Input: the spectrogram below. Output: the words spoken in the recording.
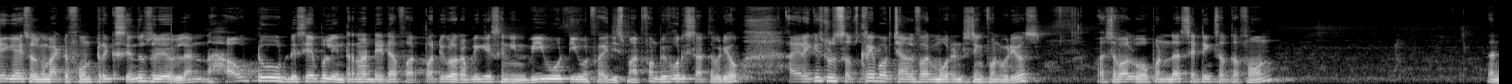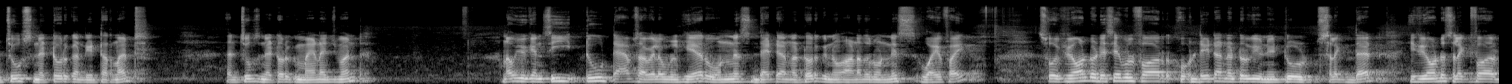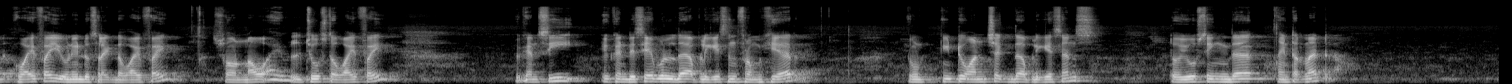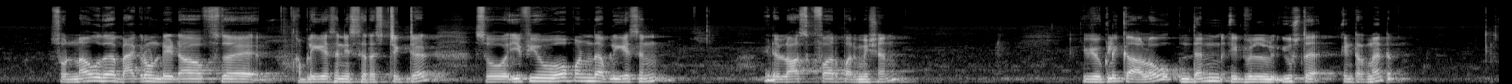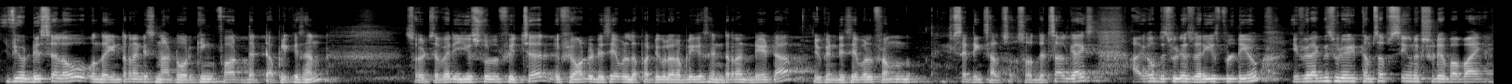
Hey guys, welcome back to Phone Trickz. In this video, we'll learn how to disable internet data for particular application in Vivo T1 5G smartphone. Before we start the video, I request you to subscribe our channel for more interesting phone videos. First of all, open the settings of the phone. Then choose network and internet. Then choose network management. Now you can see two tabs available here. One is data network, you know, another one is Wi-Fi. So if you want to disable for data network, you need to select that. If you want to select for Wi-Fi, you need to select the Wi-Fi. So now I will choose the Wi-Fi. You can see you can disable the application from here. You need to uncheck the applications to using the internet. So now the background data of the application is restricted. So if you open the application, it will ask for permission. If you click allow then it will use the internet. If you disallow the internet is not working for that application. So it's a very useful feature. If you want to disable the particular application internet data you can disable from settings also. So that's all guys. I hope this video is very useful to you. If you like this video hit thumbs up. See you next video. Bye bye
